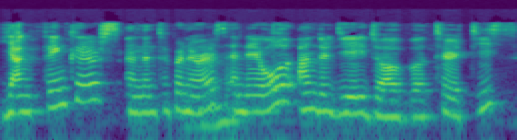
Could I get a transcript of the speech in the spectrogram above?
young thinkers and entrepreneurs, and they're all under the age of uh, 30s.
